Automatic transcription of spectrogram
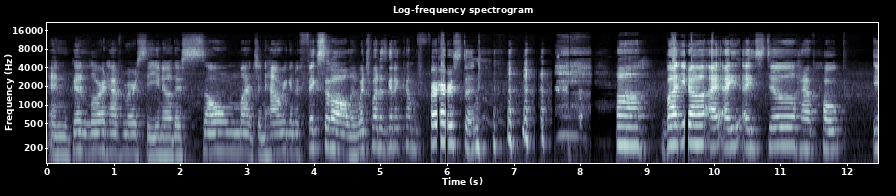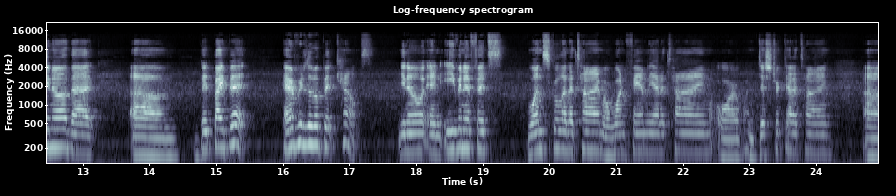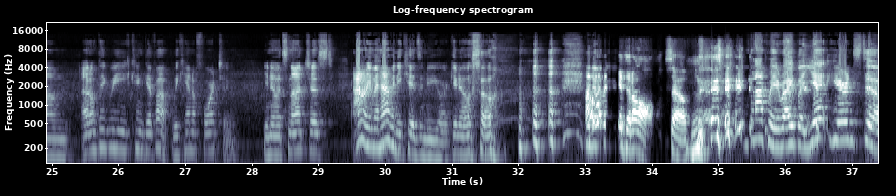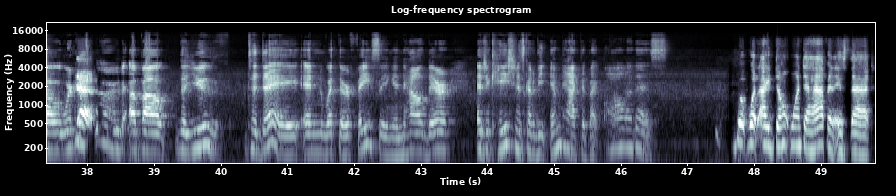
And good Lord have mercy, you know, there's so much, and how are we going to fix it all, and which one is going to come first? And uh, but you know, I, I I still have hope, you know, that um, bit by bit. Every little bit counts, you know, and even if it's one school at a time or one family at a time or one district at a time, um, I don't think we can give up. We can't afford to. You know, it's not just, I don't even have any kids in New York, you know, so. you I don't have any kids at all, so. exactly, right? But yet, here and still, we're concerned yeah. about the youth today and what they're facing and how they're education is going to be impacted by all of this. But what I don't want to happen is that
